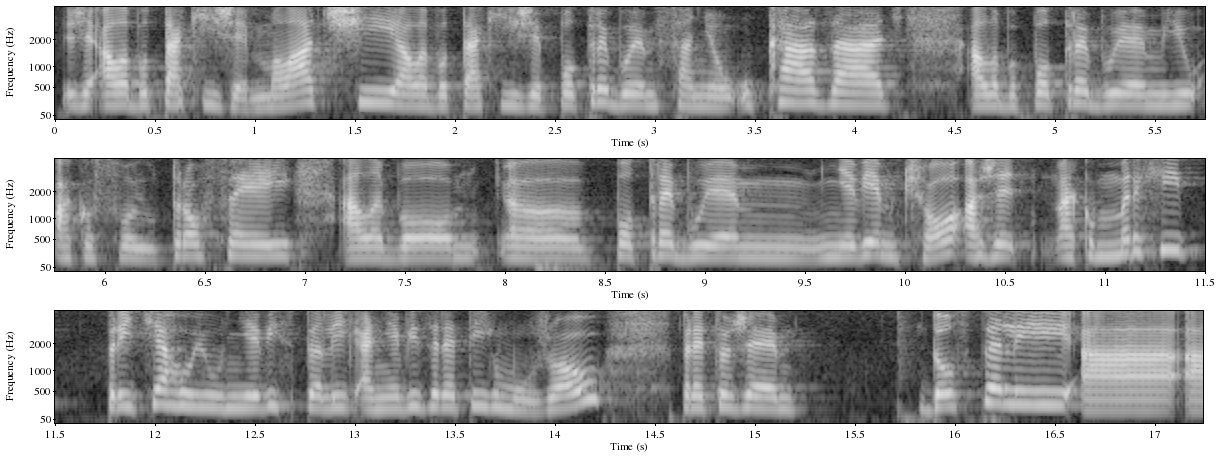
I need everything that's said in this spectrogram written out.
Že, alebo taký, že mladší, alebo taký, že potrebujem sa ňou ukázať, alebo potrebujem ju ako svoju trofej, alebo e, potrebujem neviem čo. A že ako mrchy priťahujú nevyspelých a nevyzretých mužov, pretože dospelí a, a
